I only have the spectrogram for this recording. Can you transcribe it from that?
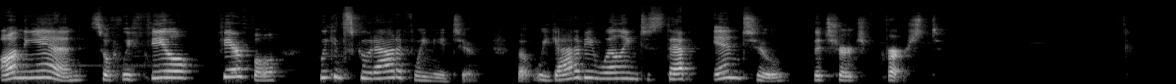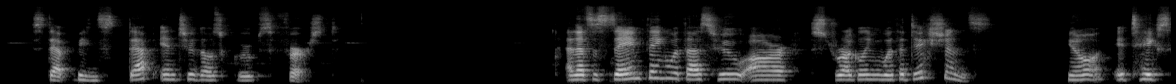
On the end so if we feel fearful we can scoot out if we need to. But we got to be willing to step into the church first. Step being step into those groups first and that's the same thing with us who are struggling with addictions. You know, it takes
